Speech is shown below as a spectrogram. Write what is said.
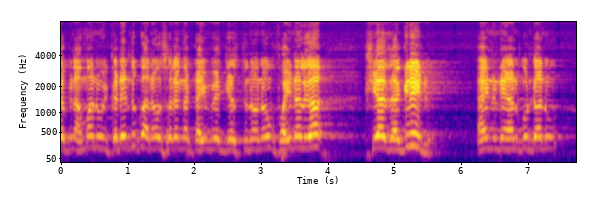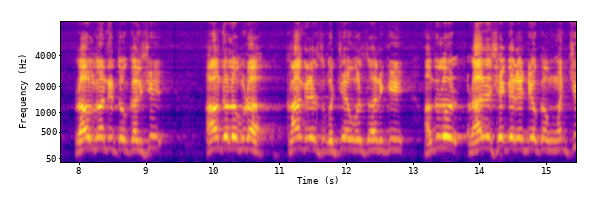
చెప్పిన అమ్మ నువ్వు ఇక్కడెందుకు అనవసరంగా టైం వేస్ట్ చేస్తున్నావు ఫైనల్గా షీ హాజ్ అగ్రీడ్ అండ్ నేను అనుకుంటాను రాహుల్ గాంధీతో కలిసి ఆంధ్రలో కూడా కాంగ్రెస్కు వచ్చే అవసరానికి అందులో రాజశేఖర్ రెడ్డి ఒక మంచి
